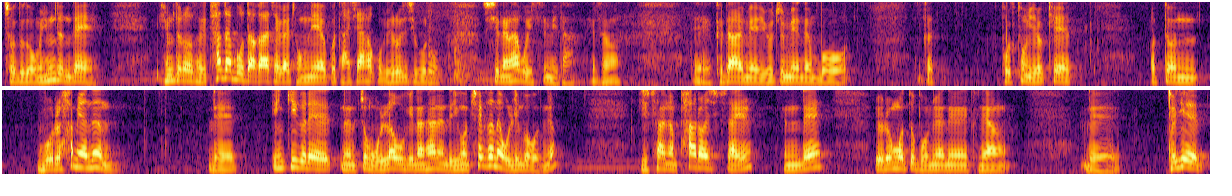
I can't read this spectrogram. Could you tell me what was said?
저도 너무 힘든데, 힘들어서 찾아보다가 제가 정리하고 다시 하고 이런 식으로 진행하고 있습니다. 그래서, 네. 그 다음에 요즘에는 뭐, 그러니까 보통 이렇게 어떤 뭐를 하면은, 네. 인기글에는 좀 올라오기는 하는데, 이건 최근에 올린 거거든요. 24년 8월 14일. 근데 이런 것도 보면은 그냥 네 되게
